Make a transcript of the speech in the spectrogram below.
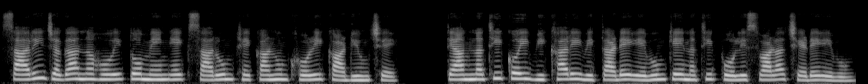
સારી જગા ન હોય તો મેં એક સારું ઠેકાણું ખોળી કાઢ્યું છે. ત્યાં નથી કોઈ ભિખારી વિતાડે એવું કે નથી પોલીસવાળા છેડે એવું.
